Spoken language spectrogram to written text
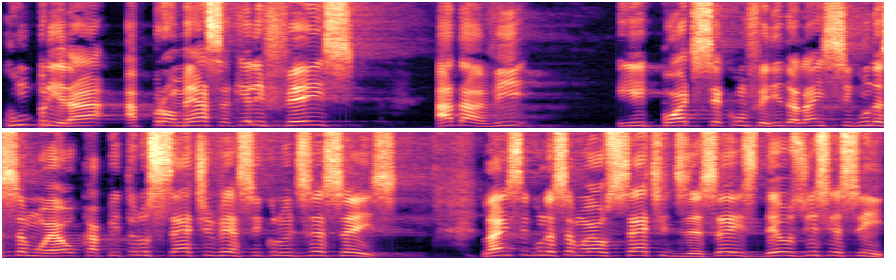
cumprirá a promessa que ele fez a Davi e pode ser conferida lá em 2 Samuel, capítulo 7, versículo 16. Lá em 2 Samuel 7,16, Deus disse assim:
